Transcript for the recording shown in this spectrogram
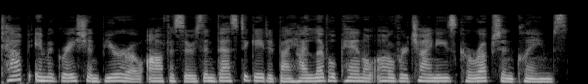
Top Immigration Bureau officers investigated by high-level panel over Chinese corruption claims.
